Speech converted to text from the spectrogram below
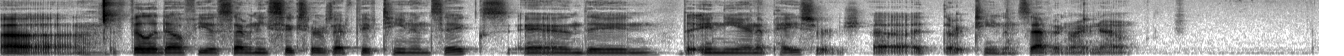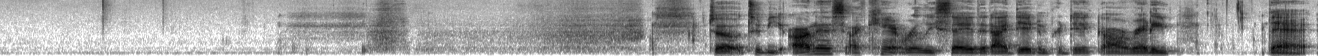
Uh, the Philadelphia 76ers at 15 and 6 and then the Indiana Pacers uh, at 13 and 7 right now. So to be honest, I can't really say that I didn't predict already that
